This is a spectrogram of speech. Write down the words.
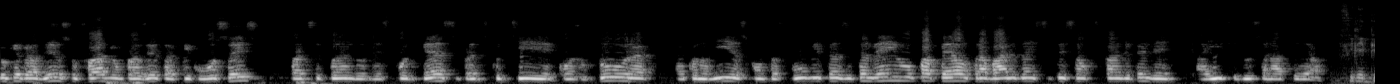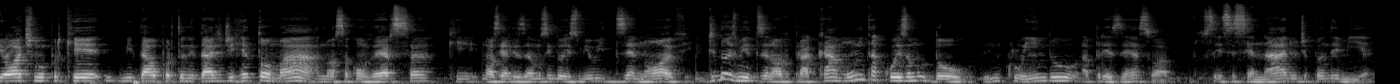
Eu que agradeço, Fábio. É um prazer estar aqui com vocês, participando desse podcast para discutir conjuntura, a economia, as contas públicas e também o papel, o trabalho da instituição fiscal independente, a IFE do Senado Federal. Felipe, ótimo, porque me dá a oportunidade de retomar a nossa conversa que nós realizamos em 2019. De 2019 para cá, muita coisa mudou, incluindo a presença, ó, esse cenário de pandemia.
